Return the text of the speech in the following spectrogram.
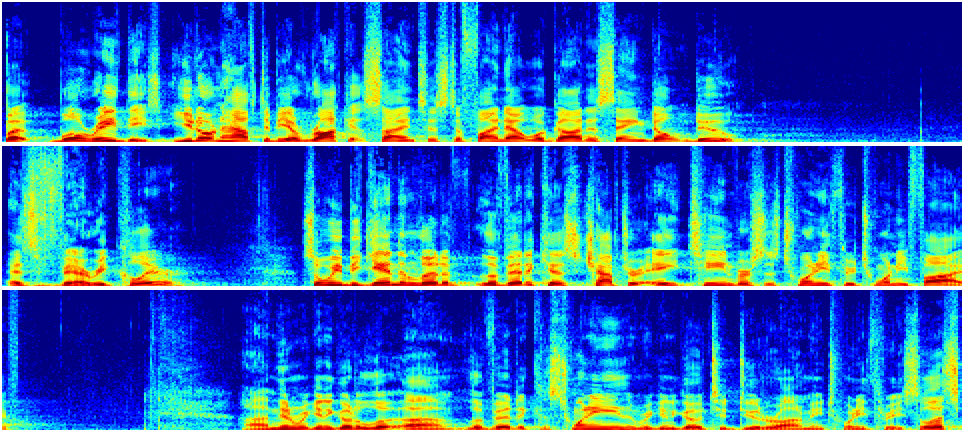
But we'll read these. You don't have to be a rocket scientist to find out what God is saying don't do. It's very clear. So we begin in Leviticus chapter 18, verses 20 through 25. Uh, and then we're going to go to Le- uh, Leviticus 20, and we're going to go to Deuteronomy 23. So let's,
